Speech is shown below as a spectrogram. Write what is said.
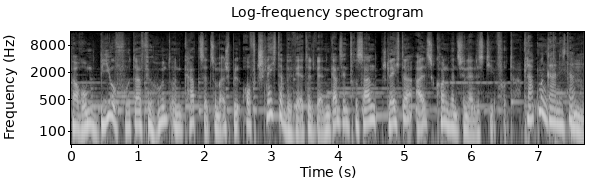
Warum Biofutter für Hund und Katze zum Beispiel oft schlechter bewertet werden. Ganz interessant, schlechter als konventionelles Tierfutter. Glaubt man gar nicht, ne? Mhm.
